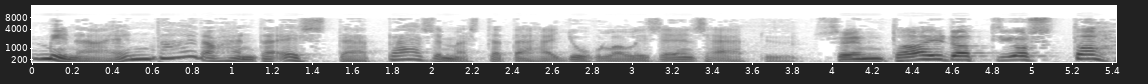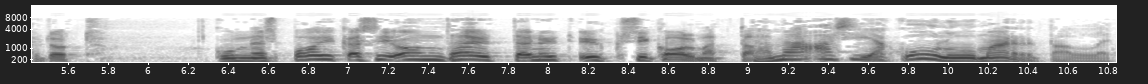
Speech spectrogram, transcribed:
minä en taida häntä estää pääsemästä tähän juhlalliseen säätyyn. Sen taidat, jos tahdot, kunnes poikasi on täyttänyt yksi kolmatta. Tämä asia kuuluu Martalle.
